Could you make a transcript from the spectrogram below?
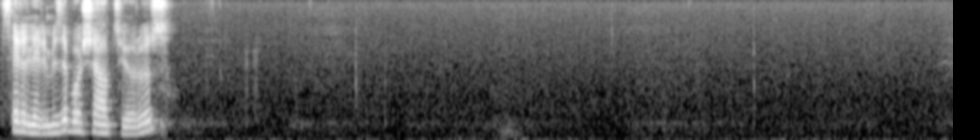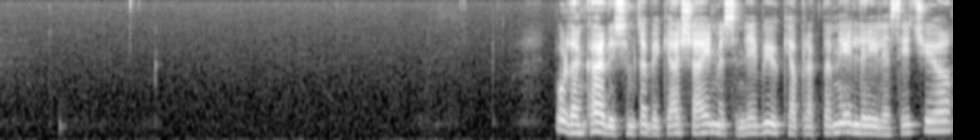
selelerimizi boşaltıyoruz. Buradan kardeşim tabii ki aşağı inmesin diye büyük yapraklarını elleriyle seçiyor.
